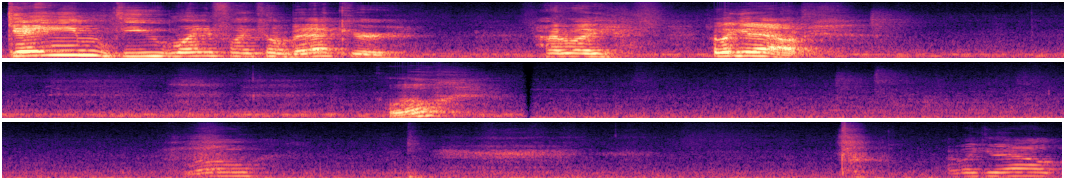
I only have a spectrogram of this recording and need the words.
game. Do you mind if I come back, or how do I how do I get out? Hello. Hello. How do I get out?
